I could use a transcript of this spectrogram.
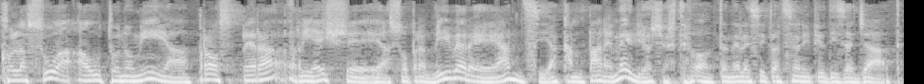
con la sua autonomia prospera riesce a sopravvivere e anzi a campare meglio certe volte nelle situazioni più disagiate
